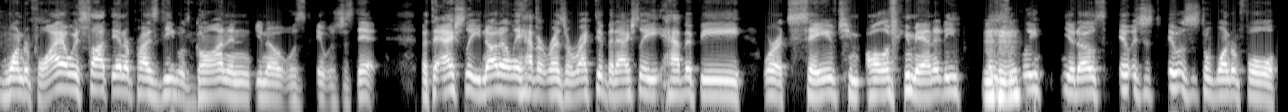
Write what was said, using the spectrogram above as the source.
wonderful. I always thought the Enterprise D was gone, and you know, it was it was just it. But to actually not only have it resurrected, but actually have it be where it saved hum- all of humanity, Mhm. basically, you know, it was just it was just a wonderful.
